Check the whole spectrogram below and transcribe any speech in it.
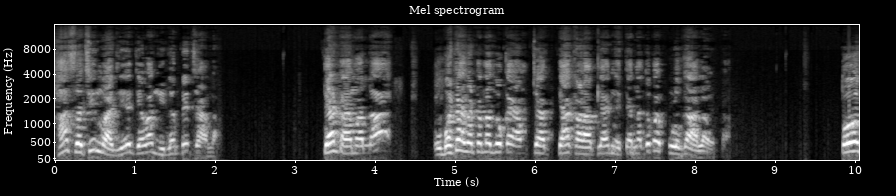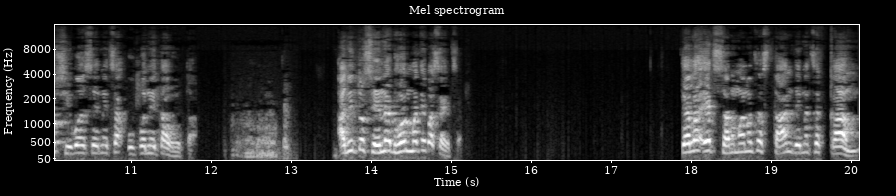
हा सचिन वाजे जेव्हा निलंबित झाला त्या टायमाला उभटा गटाला जो काही आमच्या त्या काळातल्या नेत्यांना जो काही पुळका आला होता तो शिवसेनेचा उपनेता होता. आणि तो सेना भवनमध्ये बसायचा. त्याला एक सन्मानाचं स्थान देण्याचं काम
